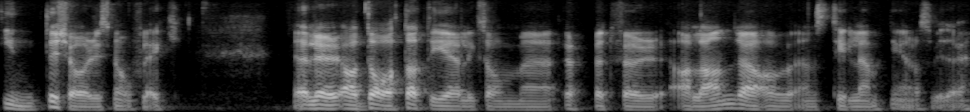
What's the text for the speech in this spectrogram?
inte kör i Snowflake. Eller ja, datat är liksom eh, öppet för alla andra av ens tillämpningar och så vidare.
